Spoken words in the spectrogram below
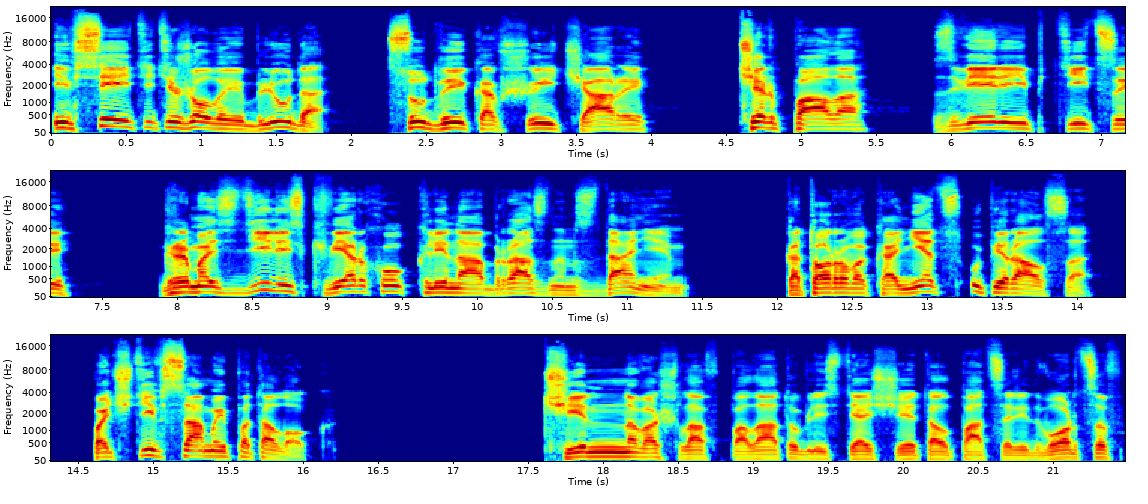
И все эти тяжелые блюда, суды, ковши, чары, черпала, звери и птицы громоздились кверху клинообразным зданием, которого конец упирался почти в самый потолок. Чинно вошла в палату блестящая толпа царедворцев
